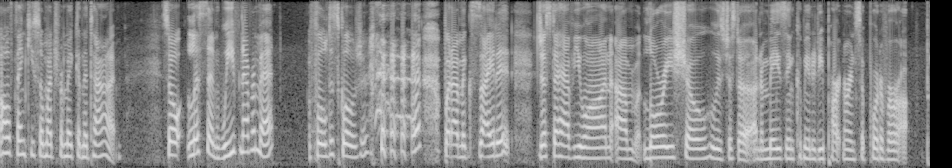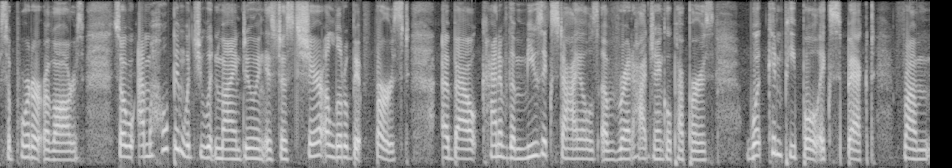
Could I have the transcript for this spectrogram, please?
Oh, thank you so much for making the time. So, listen, we've never met full disclosure. but I'm excited just to have you on um, Show, who is just a, an amazing community partner and supporter of, our, supporter of ours. So I'm hoping what you wouldn't mind doing is just share a little bit first about kind of the music styles of Red Hot Django Peppers. What can people expect from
